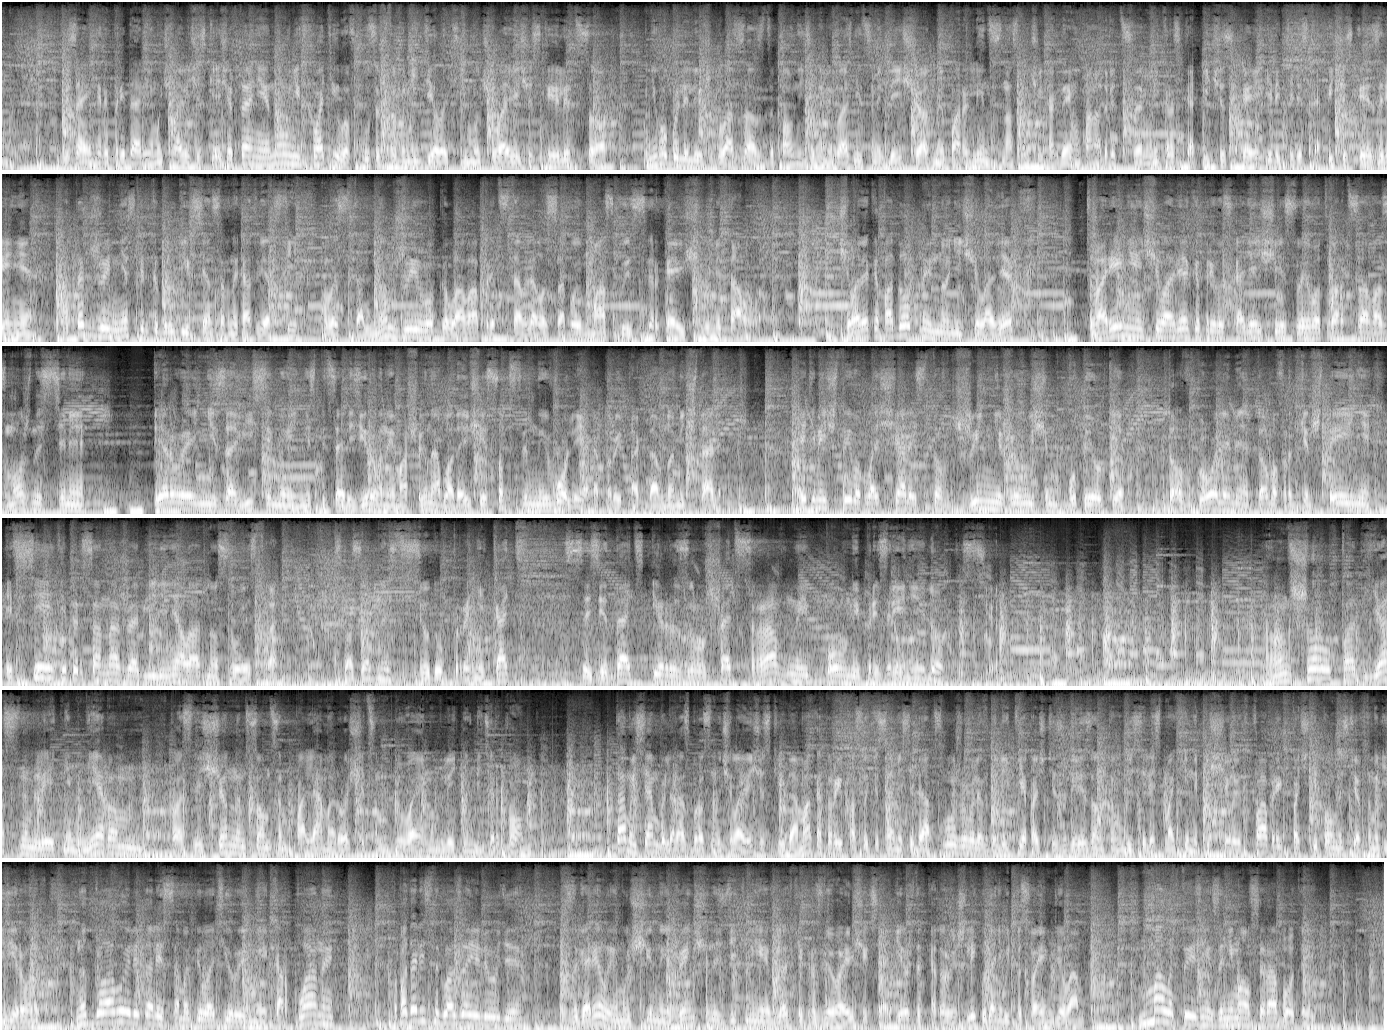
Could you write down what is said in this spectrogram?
Дизайнеры придали ему человеческие очертания, но у них хватило вкуса, чтобы не делать ему человеческое лицо. У него были лишь глаза с дополнительными глазницами для еще одной пары линз на случай, когда ему понадобится микроскопическое или телескопическое зрение, а также несколько других сенсорных отверстий. В остальном же его голова представляла собой маску из сверкающего металла. Человекоподобный, но не человек. Творение человека, превосходящее своего Творца возможностями. Первая независимая, неспециализированная машина, обладающая собственной волей, о которой так давно мечтали. Эти мечты воплощались то в Джинни, живущем в бутылке, то в Големе, то во Франкенштейне. И все эти персонажи объединяло одно свойство – способность всюду проникать, созидать и разрушать с равной полной презрения легкостью. Он шел под ясным летним небом, по освещенным солнцем полям и рощицам, вдуваемым летним ветерком. Там и сям были разбросаны человеческие дома, которые, по сути, сами себя обслуживали. Вдалеке, почти за горизонтом, высились махины пищевых фабрик, почти полностью автоматизированных. Над головой летали самопилотируемые карпланы. Попадались на глаза и люди. Загорелые мужчины и женщины с детьми в легких развивающихся одеждах, которые шли куда-нибудь по своим делам. Мало кто из них занимался работой.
